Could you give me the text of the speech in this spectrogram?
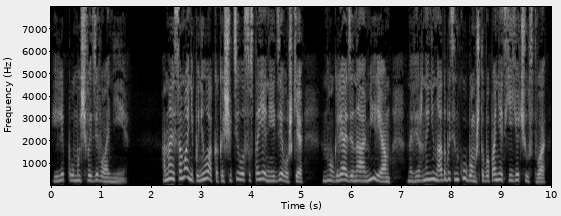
или помощь в одевании. Она и сама не поняла, как ощутила состояние девушки, но, глядя на Мириам, наверное, не надо быть инкубом, чтобы понять ее чувства —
